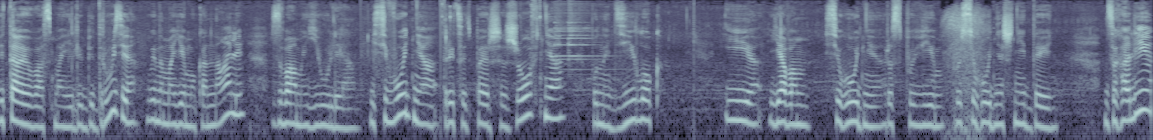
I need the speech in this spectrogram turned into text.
Вітаю вас, мої любі друзі! Ви на моєму каналі. З вами Юлія. І сьогодні 31 жовтня, понеділок. І я вам сьогодні розповім про сьогоднішній день. Взагалі,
